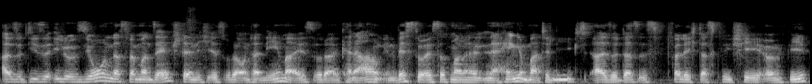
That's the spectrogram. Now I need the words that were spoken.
Also diese Illusion, dass wenn man selbstständig ist oder Unternehmer ist oder keine Ahnung, Investor ist, dass man in der Hängematte liegt, also das ist völlig das Klischee irgendwie.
